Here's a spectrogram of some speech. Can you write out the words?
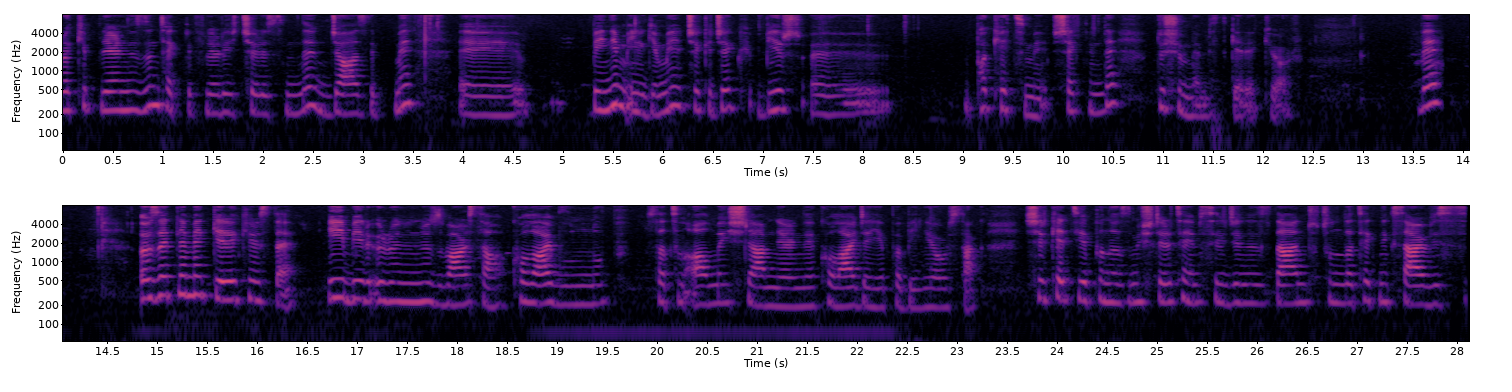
rakiplerinizin teklifleri içerisinde cazip mi? Ee, benim ilgimi çekecek bir e, paket mi şeklinde düşünmemiz gerekiyor. Ve özetlemek gerekirse iyi bir ürününüz varsa, kolay bulunup satın alma işlemlerini kolayca yapabiliyorsak, şirket yapınız, müşteri temsilcinizden tutun da teknik servis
